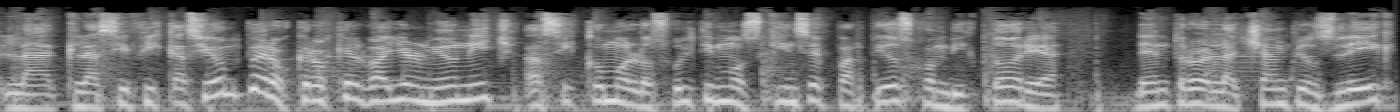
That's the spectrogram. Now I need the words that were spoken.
la clasificación, pero creo que el Bayern Múnich, así como los últimos 15 partidos con victoria dentro de la Champions League,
